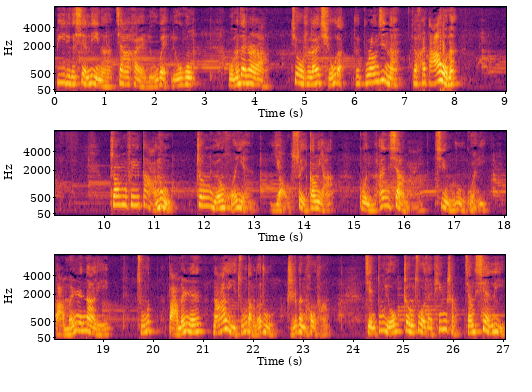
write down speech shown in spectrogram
逼这个县吏呢，加害刘备、刘公。我们在这儿啊，就是来求的，这不让进呢，这还打我们。张飞大怒，睁圆环眼，咬碎钢牙，滚鞍下马，进入馆驿，把门人那里阻，把门人哪里阻挡得住？直奔后堂，见都邮正坐在厅上，将县吏。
